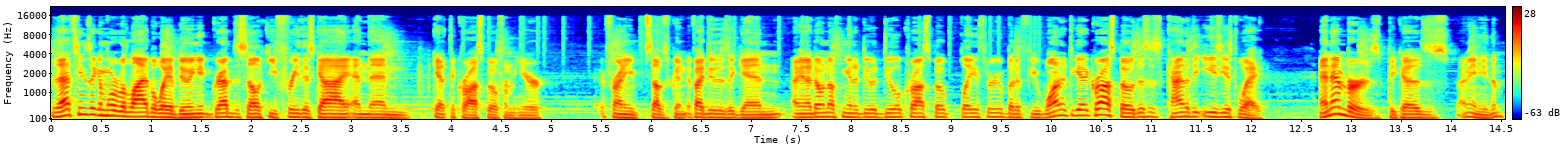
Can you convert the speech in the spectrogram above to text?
That seems like a more reliable way of doing it. Grab the Selkie, free this guy, and then get the crossbow from here for any subsequent... If I do this again, I mean, I don't know if I'm going to do a dual crossbow playthrough, but if you wanted to get a crossbow, this is kind of the easiest way. And embers, because I may need them.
